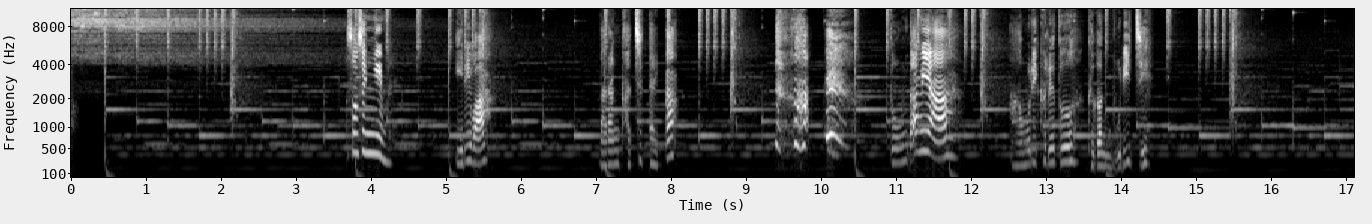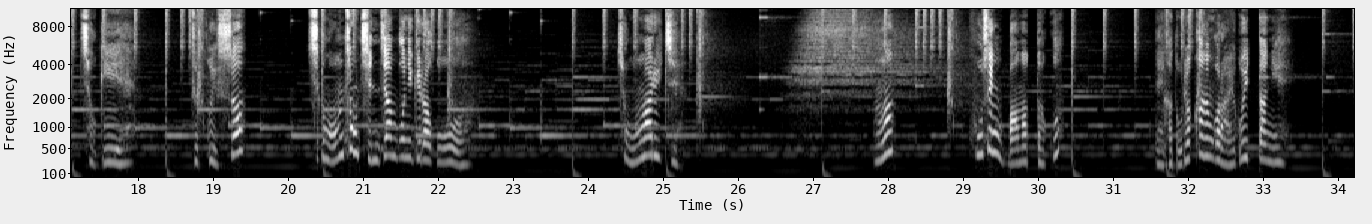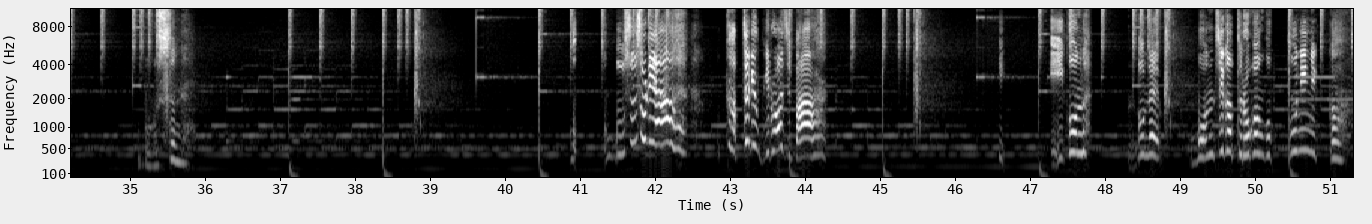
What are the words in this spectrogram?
선생님, 이리 와. 나랑 같이 탈까? 농담이야. 아무리 그래도 그건 무리지. 저기 듣고 있어? 지금 엄청 진지한 분위기라고. 정말이지. 응? 고생 많았다고? 내가 노력하는 걸 알고 있다니. 무슨... 무, 무슨 소리야! 갑자기 위로하지 마! 이건 눈에 먼지가 들어간 것 뿐이니까.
